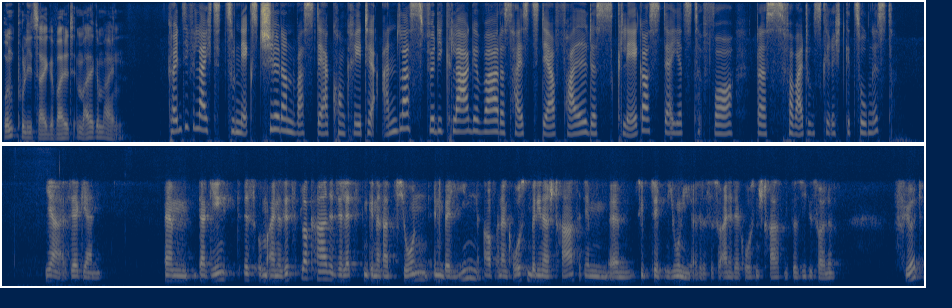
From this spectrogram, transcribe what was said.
und Polizeigewalt im Allgemeinen können Sie vielleicht zunächst schildern, was der konkrete Anlass für die Klage war? Das heißt, der Fall des Klägers, der jetzt vor das Verwaltungsgericht gezogen ist? Ja, sehr gern. Ähm, da ging es um eine Sitzblockade der letzten Generation in Berlin auf einer großen Berliner Straße, dem ähm, 17. Juni. Also das ist so eine der großen Straßen, die zur Siegessäule führt.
